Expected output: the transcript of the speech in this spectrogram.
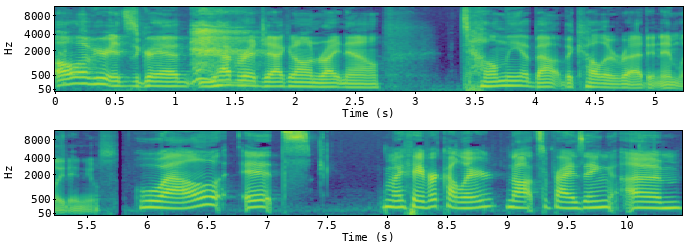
all over your Instagram. You have a red jacket on right now. Tell me about the color red in Emily Daniels. Well, it's my favorite color, not surprising. Um,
